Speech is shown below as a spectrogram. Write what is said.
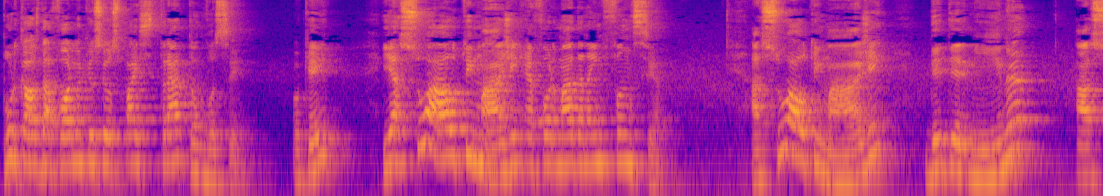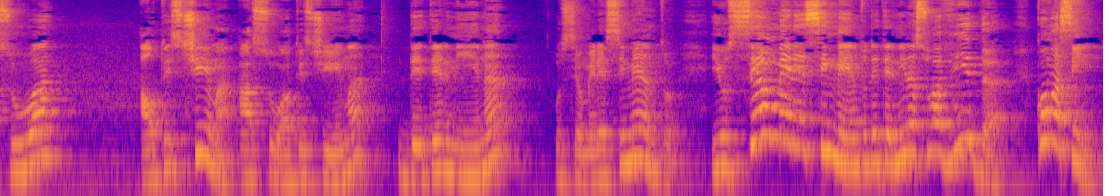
por causa da forma que os seus pais tratam você, ok? E a sua autoimagem é formada na infância. A sua autoimagem determina a sua autoestima. A sua autoestima determina o seu merecimento. E o seu merecimento determina a sua vida. Como assim?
